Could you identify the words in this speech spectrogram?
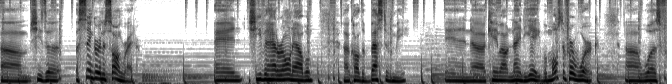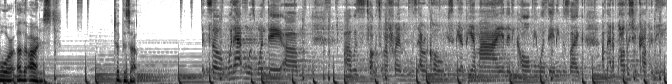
Um, she's a, a singer and a songwriter. And she even had her own album uh, called The Best of Me and uh, came out in 98. But most of her work uh, was for other artists. Check this out. So, what happened was one day, um, I was talking to my friend who was Eric Cole, who used to be at BMI, and then he called me one day and he was like, I'm at a publishing company.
